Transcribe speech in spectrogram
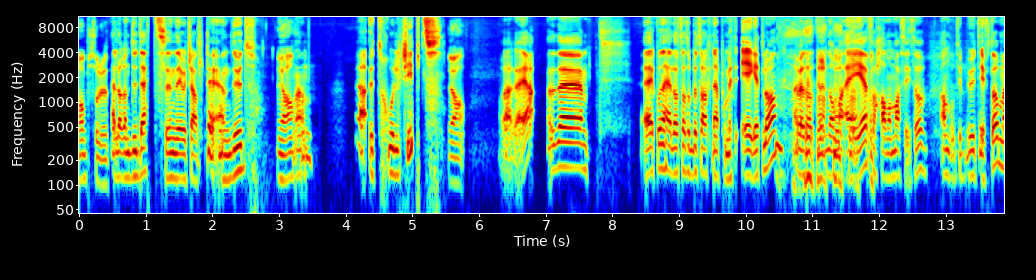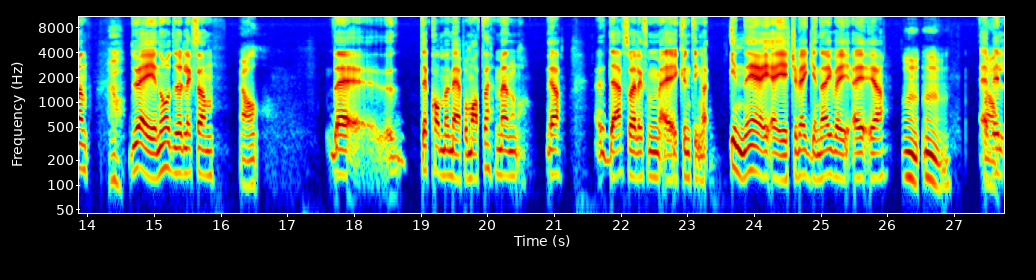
Absolutt. eller en dudett, siden det er jo ikke alltid en dude. Ja. Men ja, utrolig kjipt. Ja. Bare, ja, det Jeg kunne heller tatt og betalt ned på mitt eget lån. Jeg vet at Når man eier, så har man masse andre typer utgifter, men Ja. du eier noe, du liksom Ja. Det, det kommer med, på en måte, men ja. Der så er liksom jeg kun tinga inni. Jeg eier ikke veggene. Jeg, jeg, ja. Mm, mm. jeg vil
